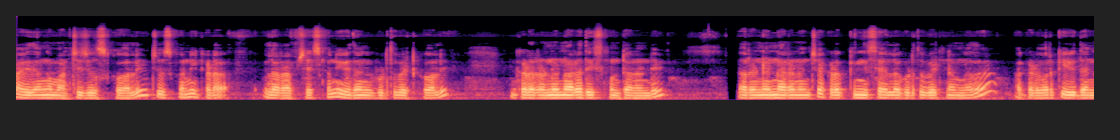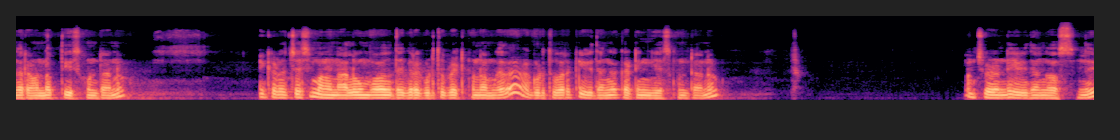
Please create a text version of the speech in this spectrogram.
ఆ విధంగా మర్చి చూసుకోవాలి. చూసుకొని ఇక్కడ ఇలా రబ్ చేసుకొని ఈ విధంగా గుర్తుపెట్టుకోవాలి. ఇక్కడ రెండున్నర తీసుకుంటానండి. ఆ రెండున్నర నుంచి అక్కడ కింది సైడ్లో గుర్తుపెట్టినాం కదా అక్కడ వరకు ఈ విధంగా రౌండప్ తీసుకుంటాను. ఇక్కడ వచ్చేసి మనం నాలుగు బావు దగ్గర గుర్తు పెట్టుకున్నాం కదా ఆ గుర్తు వరకు ఈ విధంగా కటింగ్ చేసుకుంటాను. చూడండి ఈ విధంగా వస్తుంది.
